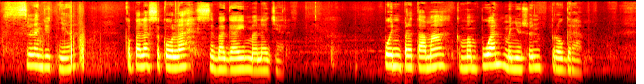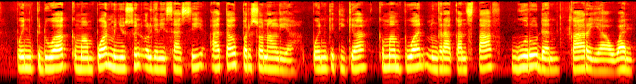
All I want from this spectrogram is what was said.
Selanjutnya, kepala sekolah sebagai manajer. Poin pertama, kemampuan menyusun program. Poin kedua, kemampuan menyusun organisasi atau personalia. Poin ketiga, kemampuan menggerakkan staf, guru, dan karyawan.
